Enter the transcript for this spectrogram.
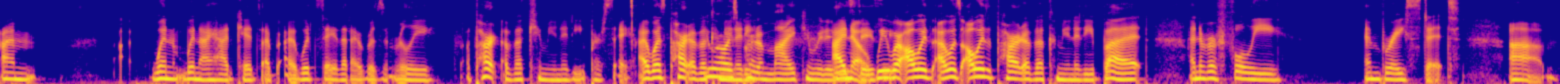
I'm when when I had kids, I, I would say that I wasn't really a part of a community per se. I was part of a you community. were always part of my community. I know Stacey. we were always. I was always a part of a community, but I never fully embraced it. Um,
